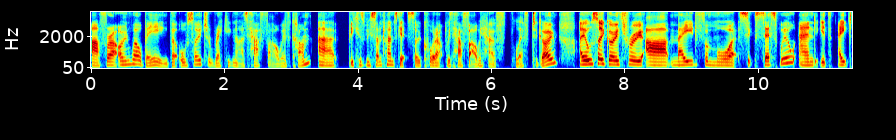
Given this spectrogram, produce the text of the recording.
uh, for our own well-being, but also to recognize how far we've come. Uh, because we sometimes get so caught up with how far we have left to go. I also go through our Made for More success wheel and its eight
